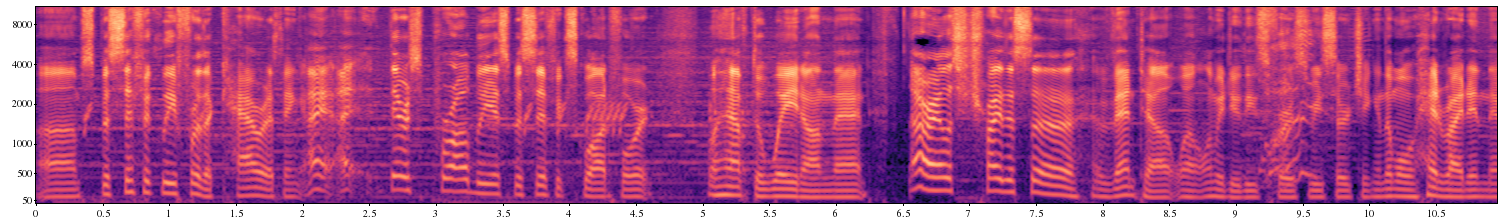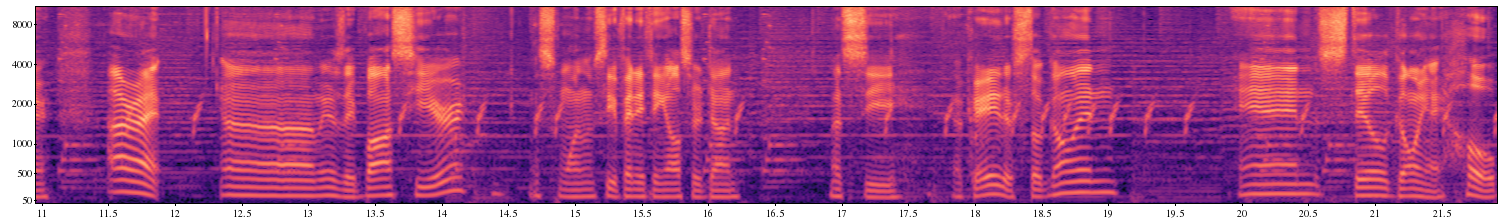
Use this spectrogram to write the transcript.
Um, specifically for the Chara thing. I, I There's probably a specific squad for it. We'll have to wait on that. Alright, let's try this uh, event out. Well, let me do these first, researching, and then we'll head right in there. Alright. Um, there's a boss here. This one, let's see if anything else are done. Let's see. Okay, they're still going. And still going, I hope.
